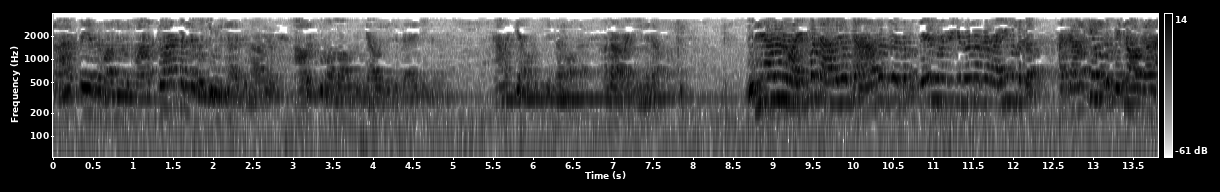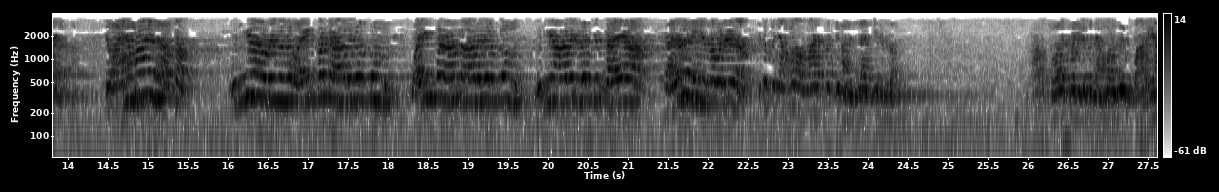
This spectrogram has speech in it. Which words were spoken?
കാണട്ടെ എന്ന് പറഞ്ഞുകൊണ്ട് പടത്തോനെ തന്നെ വെല്ലുവിളിച്ച് നടക്കുന്ന ആളുകൾ. അവർക്കും അള്ളാഹു ദുഞ്ഞാവിൽ വെച്ച് ദയ ചെയ്യുന്നത് കണക്കി നമുക്ക് നോക്കാം. അതാണ് റഹീമിലാണ് ദുന്യാവിന് വഴിപ്പെട്ട ആളുകൾക്ക് വെച്ച പ്രത്യേകം കൊണ്ടിരിക്കുന്നവരൊക്കെ റഹീമുണ്ടല്ലോ ആ കണക്കി നമുക്ക് പിന്നെ നോക്കാനായിരുന്നു റഹമാനിന്റെ അർത്ഥം. ദുന്യാവിൽ നിന്ന് വഴിപ്പെട്ട ആളുകൾക്കും വഴിപ്പെടാത്ത ആളുകൾക്കും ദുന്യാവിൽ വെച്ച് ദയ കരുണ ചെയ്യുന്നവരാണ് ഇതിപ്പോ നമ്മൾ അമ്മാനെ മനസ്സിലാക്കിയിട്ടുണ്ടോ? അർത്ഥങ്ങളെ നമ്മളത് പറയാ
